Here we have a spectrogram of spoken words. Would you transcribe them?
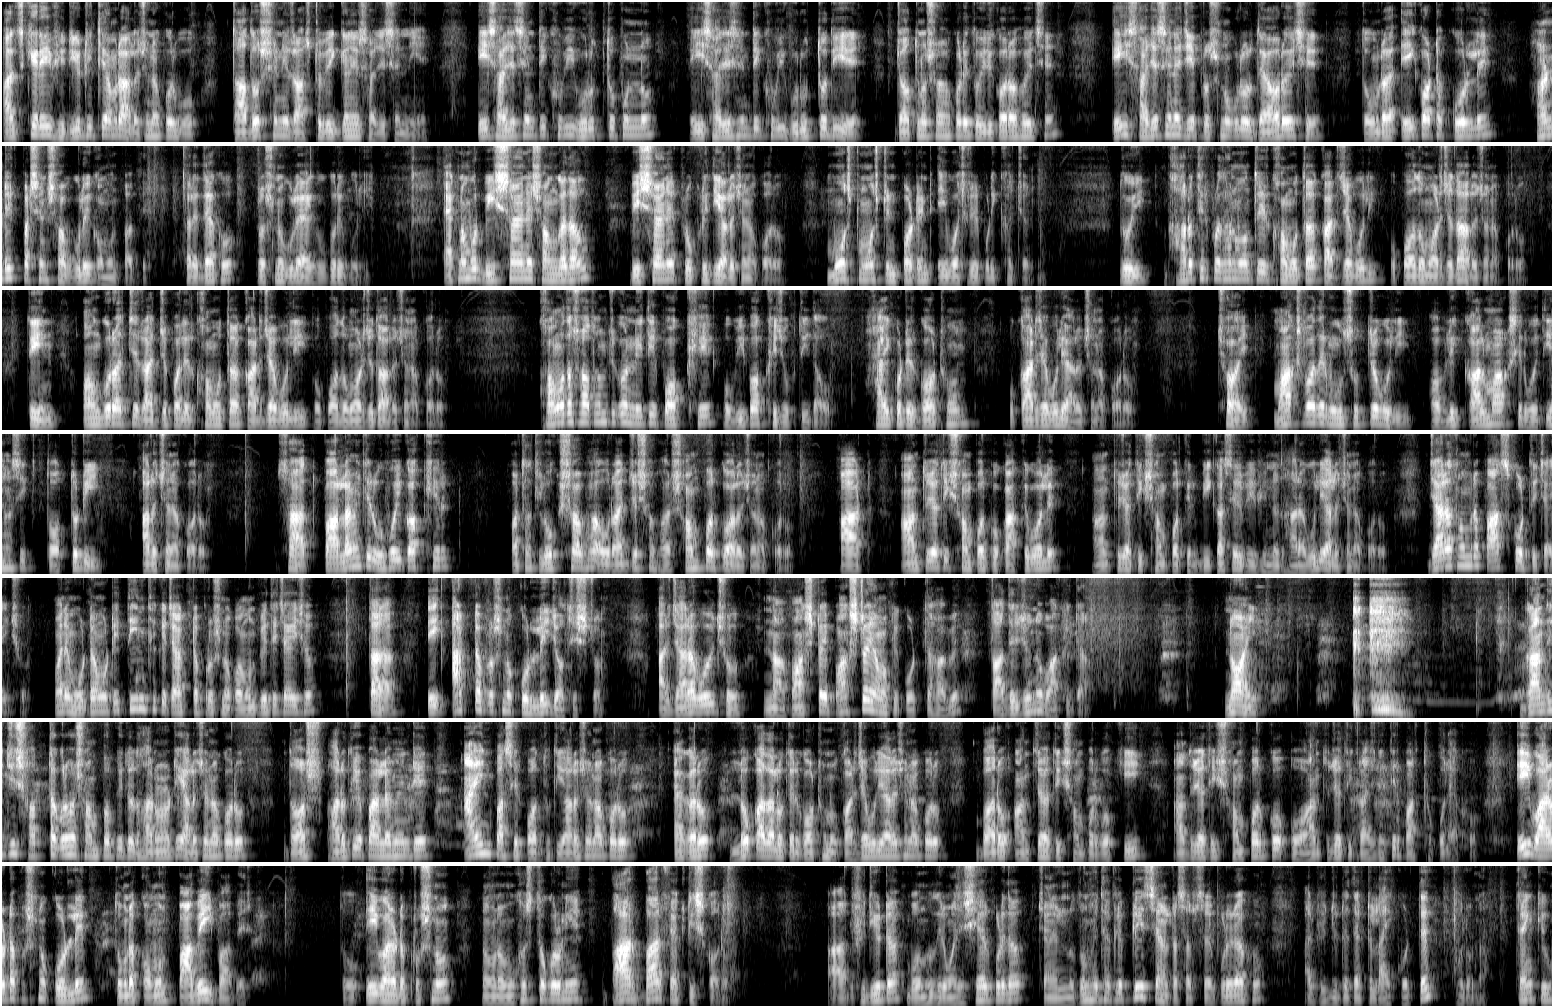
আজকের এই ভিডিওটিতে আমরা আলোচনা করব দ্বাদশ শ্রেণির রাষ্ট্রবিজ্ঞানের সাজেশন নিয়ে। এই সাজেশনটি খুবই গুরুত্বপূর্ণ। এই সাজেশনটি খুবই গুরুত্ব দিয়ে যত্ন সহকারে তৈরি করা হয়েছে। এই সাজেশনে যে প্রশ্নগুলো দেওয়া রয়েছে, তোমরা এই কটা করলে হান্ড্রেড পার্সেন্ট সবগুলোই কমন পাবে। তাহলে দেখো, প্রশ্নগুলো এক দু করে বলি। এক নম্বর, বিশ্বায়নের সংজ্ঞা দাও। বিশ্বায়নের প্রকৃতি আলোচনা করো। মোস্ট মোস্ট ইম্পর্ট্যান্ট এই বছরের পরীক্ষার জন্য। দুই, ভারতের প্রধানমন্ত্রীর ক্ষমতা, কার্যাবলী ও পদমর্যাদা আলোচনা করো। তিন, অঙ্গরাজ্যের রাজ্যপালের ক্ষমতা, কার্যাবলী ও পদমর্যাদা আলোচনা করো। ক্ষমতা স্বতন্ত্রীকরণ নীতির পক্ষে ও বিপক্ষে যুক্তি দাও। হাইকোর্টের গঠন ও কার্যাবলী আলোচনা করো। ছয়, মার্ক্সবাদের মূল সূত্রগুলি অবলিক কার্ল মার্ক্সের ঐতিহাসিক তত্ত্বটি আলোচনা করো। সাত, পার্লামেন্টের উভয় কক্ষের, অর্থাৎ লোকসভা ও রাজ্যসভার সম্পর্ক আলোচনা করো। আট আন্তর্জাতিক সম্পর্ক কাকে বলে? আন্তর্জাতিক সম্পর্কের বিকাশের বিভিন্ন ধারাগুলি আলোচনা করো। যারা তোমরা পাস করতে চাইছো মানে মোটামুটি তিন থেকে চারটা প্রশ্ন কমন পেতে চাইছো, তারা এই আটটা প্রশ্ন করলেই যথেষ্ট। আর যারা বলছো, না, পাঁচটায় পাঁচটাই আমাকে করতে হবে, তাদের জন্য বাকিটা। নয়, গান্ধীজির সত্যাগ্রহ সম্পর্কিত ধারণাটি আলোচনা করো। দশ, ভারতীয় পার্লামেন্টে আইন পাশের পদ্ধতি আলোচনা করো। এগারো, লোক আদালতের গঠন ও কার্যাবলী আলোচনা করো বারো, আন্তর্জাতিক সম্পর্ক কী? আন্তর্জাতিক সম্পর্ক ও আন্তর্জাতিক রাজনীতির পার্থক্য লেখো। এই বারোটা প্রশ্ন করলে তোমরা কমন পাবেই পাবে। তো এই বারোটা প্রশ্ন তোমরা মুখস্থ করে নিয়ে বারবার প্র্যাকটিস করো। আর ভিডিওটা বন্ধুদের মাঝে শেয়ার করে দাও। চ্যানেল নতুন হয়ে থাকলে প্লিজ চ্যানেলটা সাবস্ক্রাইব করে রাখো। আর ভিডিওটাতে একটা লাইক করতে ভুলো না। Thank you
